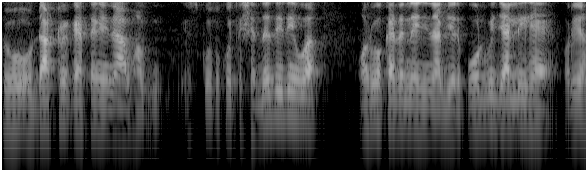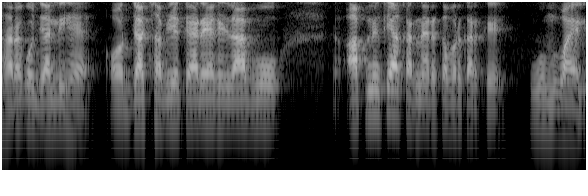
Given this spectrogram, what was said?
तो डॉक्टर कहते हैं जनाब, हम इसको तो कोई तशद ही नहीं हुआ। और वो कहते नहीं जनाब ये रिपोर्ट भी जाली है और ये सारा कुछ जाली है। और जज साहब ये कह रहे हैं कि जनाब, वो, आपने क्या करना है रिकवर करके? वो मोबाइल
